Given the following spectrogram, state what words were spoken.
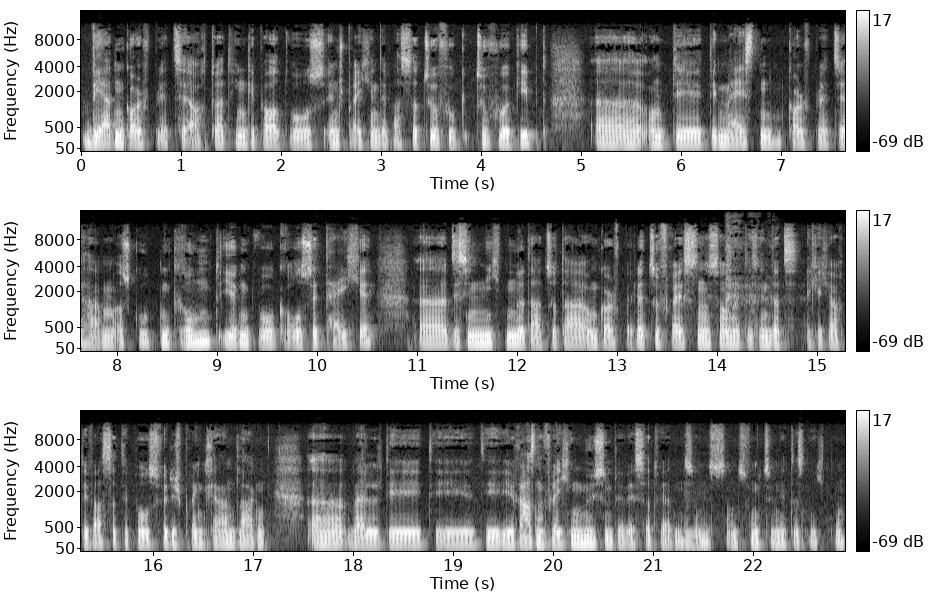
werden Golfplätze auch dorthin gebaut, wo es entsprechende Wasserzufuhr Zufuhr gibt äh, und die, die meisten Golfplätze haben aus gutem Grund irgendwo große Teiche. Äh, die sind nicht nur dazu da, um Golfbälle zu fressen, sondern die sind tatsächlich auch die Wasserdepots für die Sprenkleranlagen, äh, weil die, die, die Rasenflächen müssen bewässert werden, mhm. sonst, sonst funktioniert das nicht. Ne?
